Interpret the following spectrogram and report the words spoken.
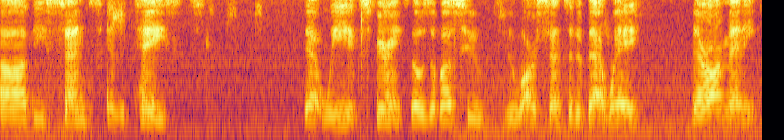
uh, the scents and the tastes that we experience, those of us who who are sensitive that way, there are many.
